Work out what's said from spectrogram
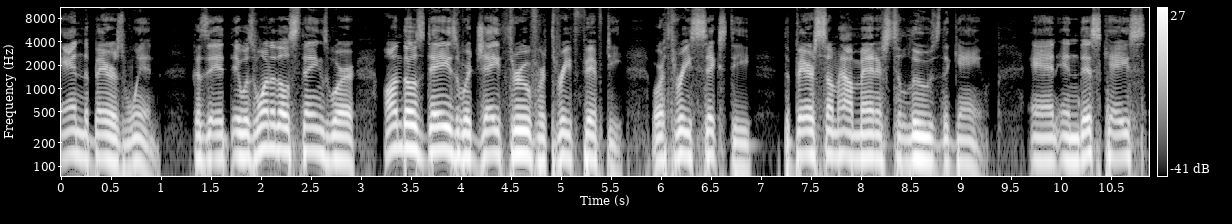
and the Bears win. Because it, it was one of those things where on those days where Jay threw for 350 or 360, the Bears somehow managed to lose the game. And in this case,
